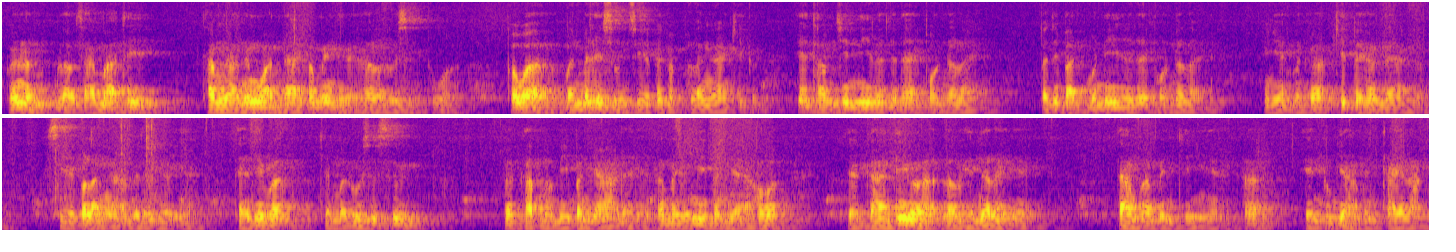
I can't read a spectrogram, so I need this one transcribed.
เพราะฉะนั้นเราสามารถที่ทำงานทั้งวันได้ก็ไม่เหนื่อยถ้าเรารู้สึกตัว เพราะว่ามันไม่ได้สูญเสียไปกับพลังงานคิดว่าเอ๊ะทำชิ้นนี้แล้วจะได้ผลอะไร ปฏิบัติวันนี้จะได้ผลอะไร อย่างเงี้ยมันก็คิดไปข้างหน้า เสียพลังงานไปตั้เยอะแยะแต่ที่ว่าจะมารู้ซื่อๆก็กลับมามีปัญญาได้เลยถ้าไม่มีปัญญาเพราะว่าจากการที่ว่าเราเห็นอะไรเนี่ยตามความเป็นจริงเนี่ยก็เห็นทุกอย่างเป็นไตรลักษณ์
